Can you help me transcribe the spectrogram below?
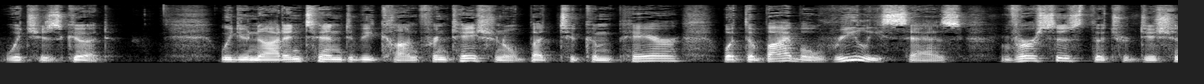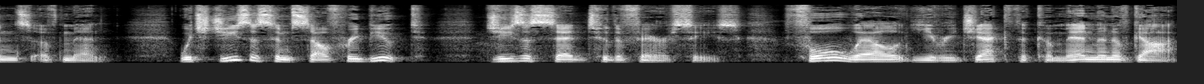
which is good." We do not intend to be confrontational, but to compare what the Bible really says versus the traditions of men, which Jesus himself rebuked. Jesus said to the Pharisees, Full well ye reject the commandment of God,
